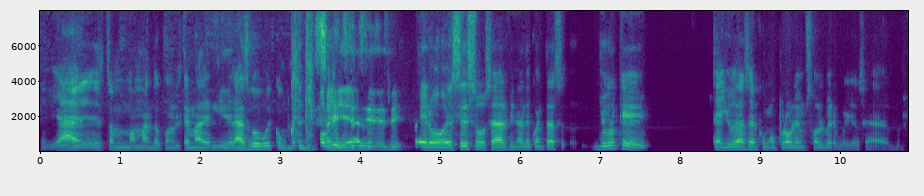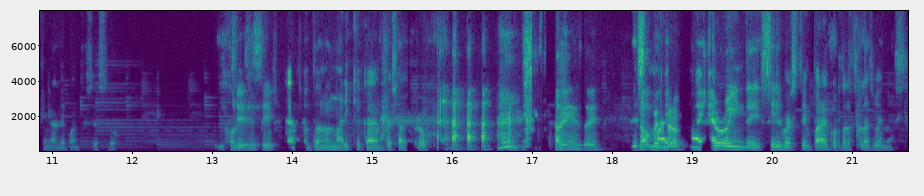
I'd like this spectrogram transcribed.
Ya estamos mamando con el tema del liderazgo, güey, con qué tipo de liderazgo. Sí, sí, sí, Pero es eso, o sea, al final de cuentas, yo creo que te ayuda a ser como problem solver, güey. O sea, al final de cuentas es eso. Híjole, sí, sí, sí. canción tan marica acaba de empezar, pero. está bien, está bien. No, pero, my heroine de Silverstein para cortarse las venas.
